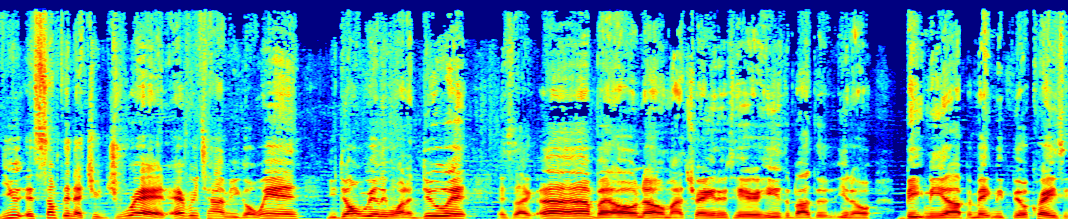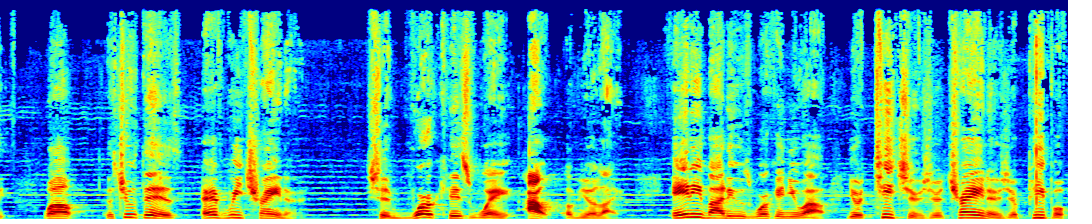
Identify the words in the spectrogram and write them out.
you it's something that you dread every time you go in. You don't really want to do it. It's like, uh, but oh no, my trainer's here. He's about to, you know, beat me up and make me feel crazy. Well, the truth is, every trainer should work his way out of your life. Anybody who's working you out, your teachers, your trainers, your people,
